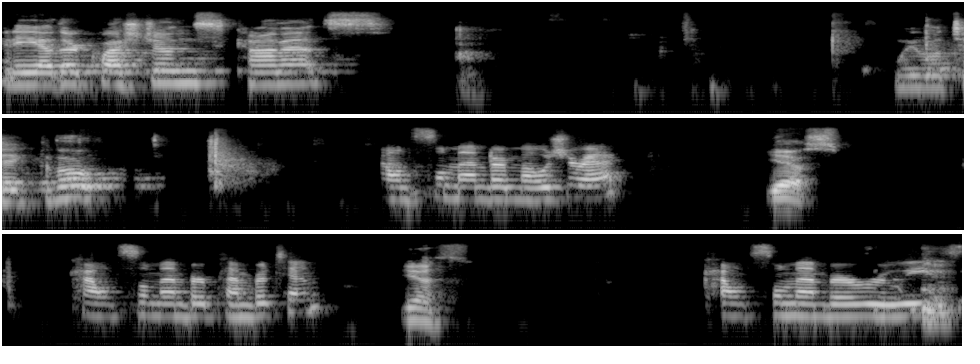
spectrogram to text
Any other questions, comments? We will take the vote. Councilmember Mosharek, Yes. Councilmember Pemberton, Yes. Councilmember Ruiz,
